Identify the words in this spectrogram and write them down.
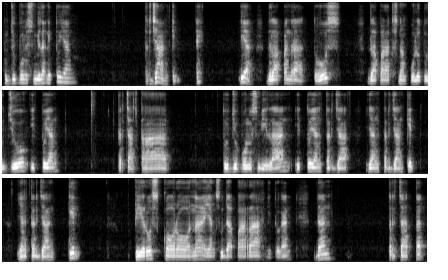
79 itu yang terjangkit eh iya 800 867 itu yang tercatat 79 itu yang terja yang terjangkit yang terjangkit virus corona yang sudah parah gitu kan. Dan tercatat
